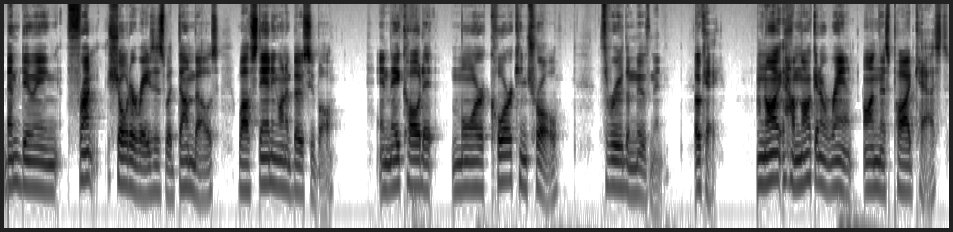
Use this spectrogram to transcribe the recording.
them doing front shoulder raises with dumbbells while standing on a Bosu ball. And they called it more core control through the movement. Okay. I'm not I'm not going to rant on this podcast,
